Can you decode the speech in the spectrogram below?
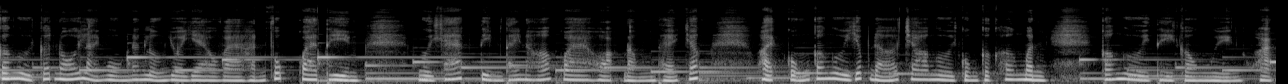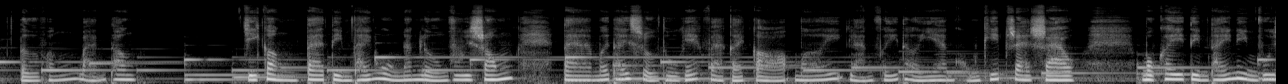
Có người kết nối lại nguồn năng lượng dồi dào và hạnh phúc qua thiền người khác tìm thấy nó qua hoạt động thể chất, hoặc cũng có người giúp đỡ cho người cùng cực hơn mình. Có người thì cầu nguyện hoặc tự vấn bản thân. Chỉ cần ta tìm thấy nguồn năng lượng vui sống, ta mới thấy sự thù ghét và cãi cọ mới lãng phí thời gian khủng khiếp ra sao. Một khi tìm thấy niềm vui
